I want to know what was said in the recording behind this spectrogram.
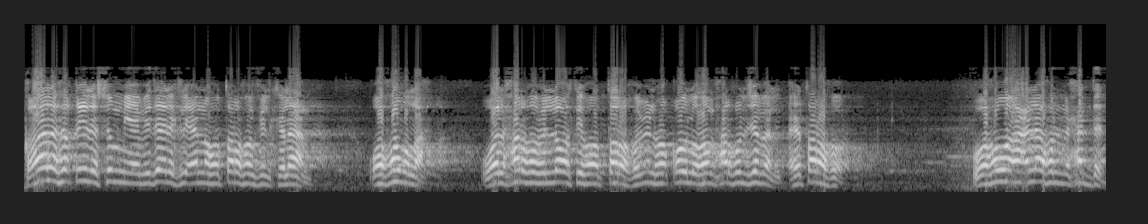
قال فقيل سمي بذلك لأنه طرف في الكلام. وفضله والحرف في اللغة هو الطرف ومنه قولهم حرف الجبل أي طرفه. وهو أعلاه المحدد.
